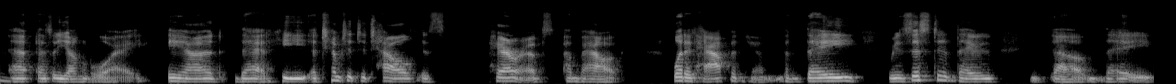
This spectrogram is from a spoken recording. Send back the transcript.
mm-hmm. as a young boy, and that he attempted to tell his parents about what had happened to him, but they resisted. They uh, they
